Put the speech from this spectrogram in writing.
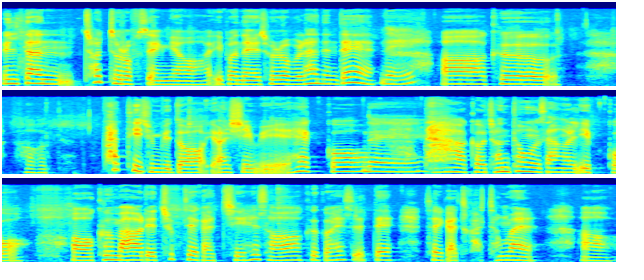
일단 첫 졸업생요. 이번에 졸업을 하는데, 네. 어, 그, 어, 파티 준비도 열심히 했고, 네. 다그 전통 의상을 입고, 어, 그 마을의 축제 같이 해서 그거 했을 때 저희가 정말, 어,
